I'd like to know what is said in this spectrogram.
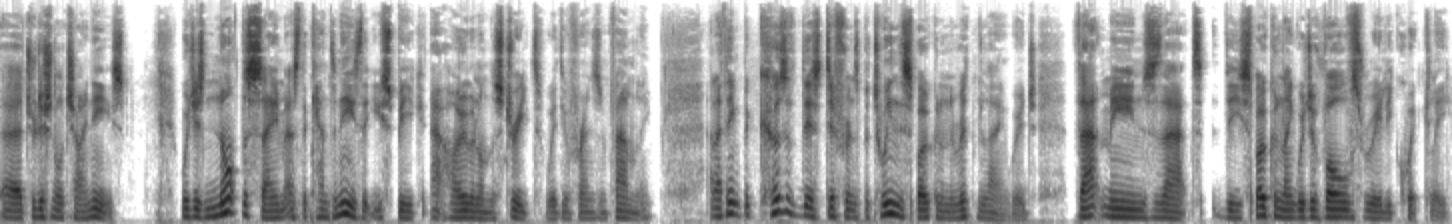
uh, traditional Chinese, which is not the same as the Cantonese that you speak at home and on the street with your friends and family. And I think because of this difference between the spoken and the written language, that means that the spoken language evolves really quickly.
